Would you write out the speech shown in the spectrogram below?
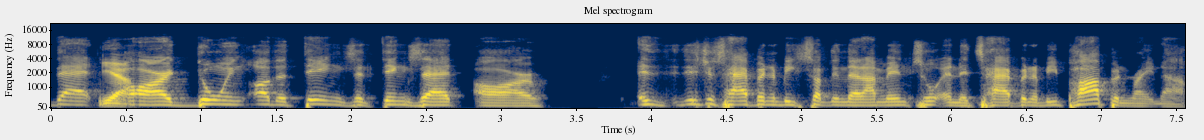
that Yeah. are doing other things and things that are it, it just happened to be something that I'm into and it's happened to be popping right now.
